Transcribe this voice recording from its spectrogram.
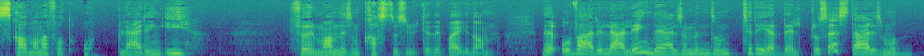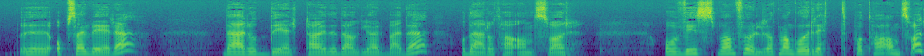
skal man ha fått opplæring i før man liksom kastes ut i det på egen hånd. Det, å være lærling det er liksom en sånn tredelt prosess. Det er liksom å eh, observere, det er å delta i det daglige arbeidet, og det er å ta ansvar. Og hvis man føler at man går rett på å ta ansvar,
